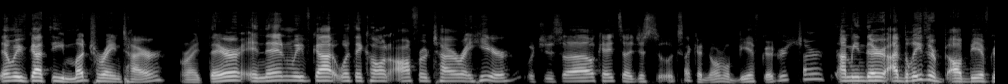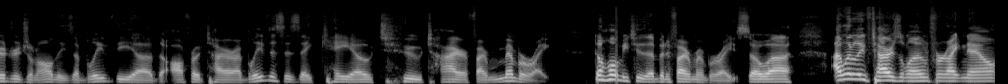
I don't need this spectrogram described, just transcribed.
Then we've got the mud terrain tire right there. And then we've got what they call an off-road tire right here, which is uh okay. So it just it looks like a normal BF Goodrich tire. I mean, they're I believe they're all BF Goodrich on all these. I believe the uh the off-road tire, I believe this is a KO2 tire, if I remember right. Don't hold me to that, but if I remember right. So uh, I'm going to leave tires alone for right now.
